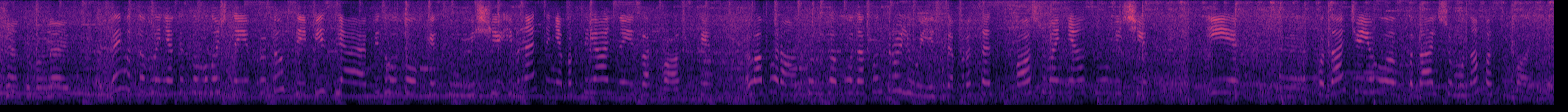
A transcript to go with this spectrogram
вже додається. Виготовлення кисломолочної продукції після підготовки суміші і внесення бактеріальної закваски лаборантом завода контролюється процес сквашування суміші подача його в подальшому на фасування.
